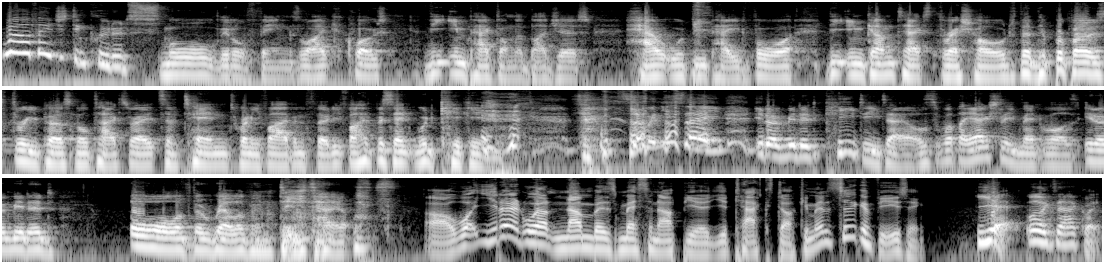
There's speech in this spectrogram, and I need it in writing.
Well, they just included small little things like, quote, the impact on the budget, how it would be paid for, the income tax threshold that the proposed three personal tax rates of 10, 25, and 35% would kick in. so, so when you say it omitted key details, what they actually meant was it omitted all of the relevant details. Oh, what you don't want numbers messing up your, your tax document. It's too confusing. Yeah, well, exactly.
